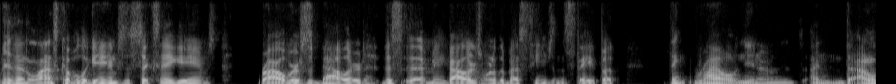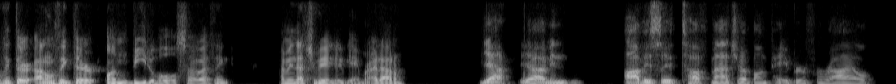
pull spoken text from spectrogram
and then the last couple of games, the six A games, Ryle versus Ballard. This, I mean, Ballard's one of the best teams in the state, but I think Ryle, you know, I, I don't think they're, I don't think they're unbeatable. So I think, I mean, that should be a good game, right, Adam? Yeah, yeah. I mean, obviously a tough matchup on paper for Ryle.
